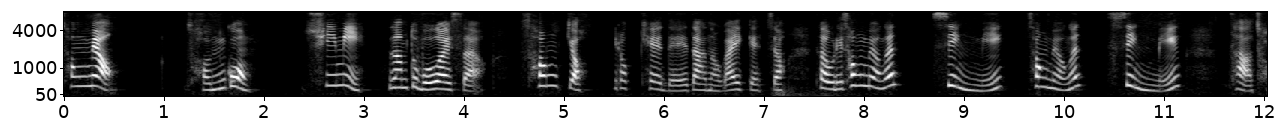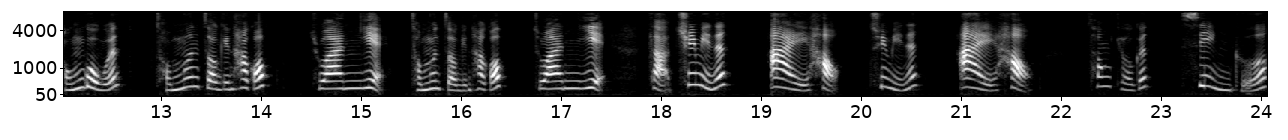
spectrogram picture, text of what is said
성명, 전공, 취미, 그 다음 또 뭐가 있어요? 성격. 이렇게 네 단어가 있겠죠. 자, 우리 성명은 싱밍, 성명은 싱밍. 자, 전공은 전문적인 학업, 쫀예. 전문적인 학업, 쫀예. 자, 취미는 아이하오, 취미는 아이하오. 성격은 싱그,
